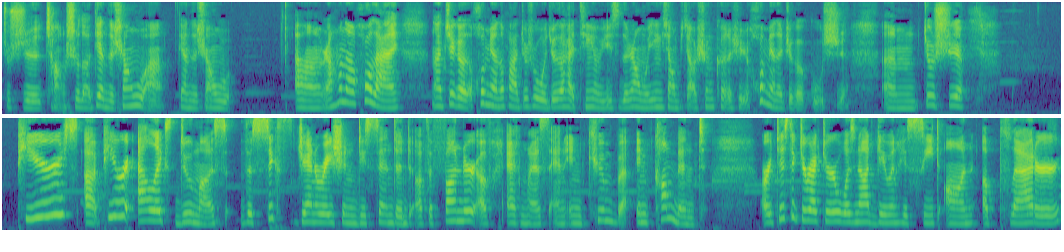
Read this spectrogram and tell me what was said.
就是尝试了电子商务啊，电子商务。嗯，然后呢，后来，那这个后面的话，就是我觉得还挺有意思的，让我印象比较深刻的是后面的这个故事。嗯，就是 Pierce 啊、pierre Alex Dumas, the sixth generation descendant of the founder of Hermes and incumbent incumbent artistic director was not given his seat on a platter.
